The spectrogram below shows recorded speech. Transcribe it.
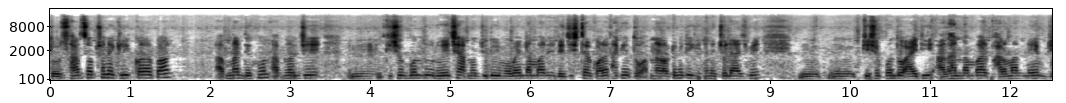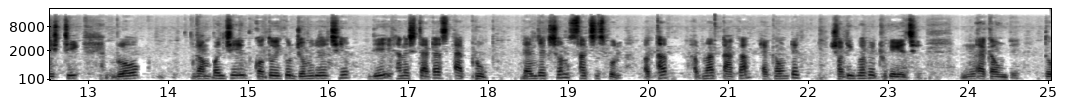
তো সার্চ অপশনে ক্লিক করার পর আপনার দেখুন, আপনার যে কৃষক বন্ধু রয়েছে, আপনার যদি ওই মোবাইল নাম্বারে রেজিস্টার করা থাকে, তো আপনার অটোমেটিক এখানে চলে আসবে। কৃষক বন্ধু ID Aadhaar number farmer name district block গ্রাম পঞ্চায়েত, কত একর জমি রয়েছে, দিয়ে এখানে স্ট্যাটাস অ্যাপ্রুভ ট্রানজ্যাকশন সাকসেসফুল অর্থাৎ আপনার টাকা অ্যাকাউন্টে সঠিকভাবে ঢুকে গেছে অ্যাকাউন্টে তো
